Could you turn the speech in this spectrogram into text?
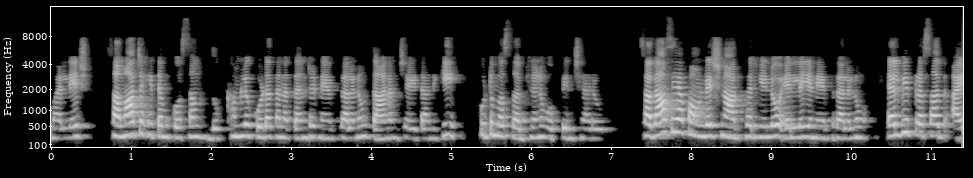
మల్లేష్ సమాజ హితం కోసం దుఃఖంలో కూడా తన తండ్రి నేత్రాలను దానం చేయటానికి కుటుంబ సభ్యులను ఒప్పించారు. సదాశివ ఫౌండేషన్ ఆధ్వర్యంలో ఎల్లయ్య నేత్రాలను L V Prasad eye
